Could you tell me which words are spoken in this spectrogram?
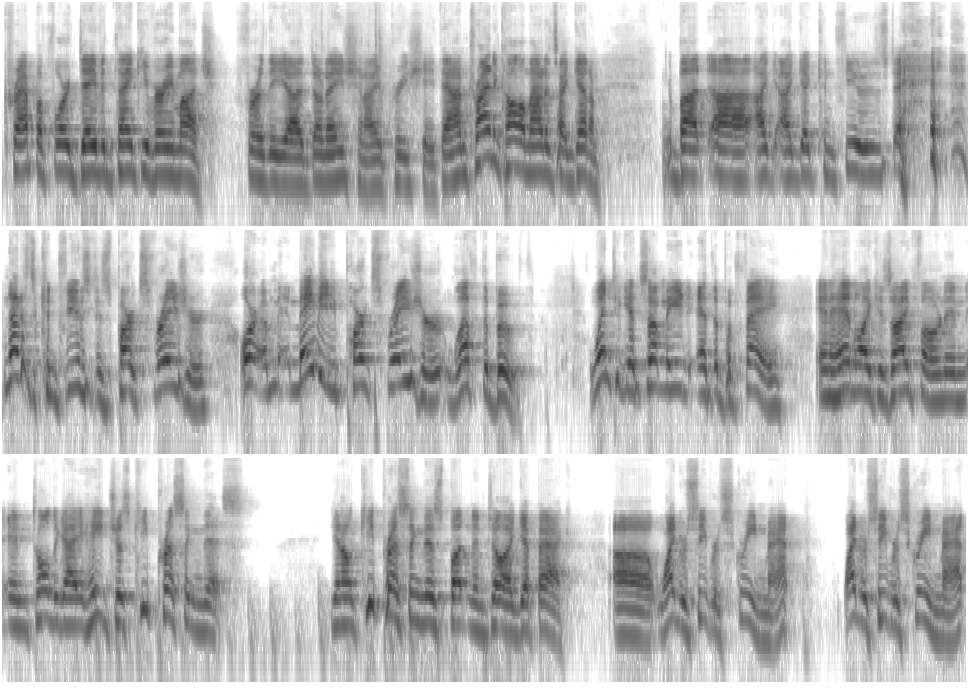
crap before? David, thank you very much for the uh, donation. I appreciate that. I'm trying to call them out as I get them, but uh, I, I, get confused. Not as confused as Parks Frazier, or maybe Parks Frazier left the booth, went to get something at the buffet, and had like his iPhone and, and told the guy, hey, just keep pressing this. You know, keep pressing this button until I get back. Uh, wide receiver screen, Matt. Wide receiver screen, Matt.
